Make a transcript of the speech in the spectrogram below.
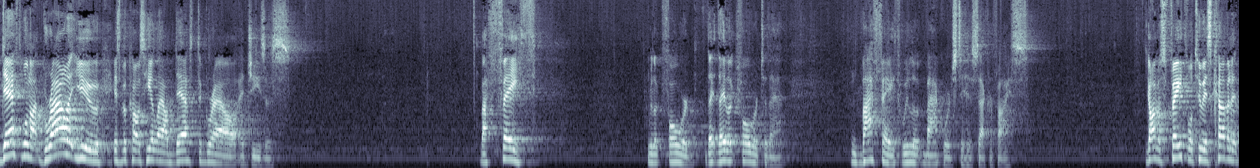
Death will not growl at you, is because he allowed death to growl at Jesus. By faith, we look forward. They, they look forward to that. And by faith, we look backwards to his sacrifice. God was faithful to his covenant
